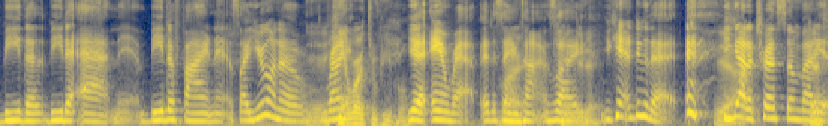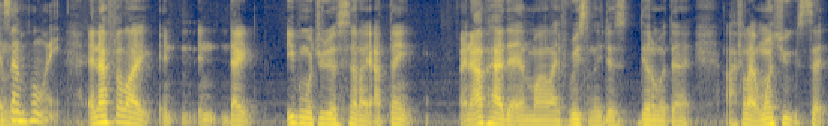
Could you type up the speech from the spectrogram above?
be the be the admin, be the finance. Like you're gonna yeah, you run, can't work through people. Yeah, and rap at the same right. time. It's can't like you can't do that. Yeah, you gotta trust somebody definitely. at some point. And I feel like, in, in, like even what you just said, like I think, and I've had that in my life recently, just dealing with that. I feel like once you set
